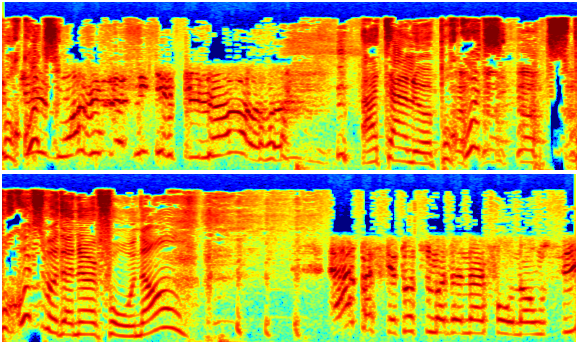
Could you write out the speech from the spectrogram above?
Pourquoi Excuse-moi, Véronique qui est plus là! Attends, là, pourquoi tu, pourquoi tu m'as donné un faux nom? Ah, parce que toi, tu m'as donné un faux nom aussi.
